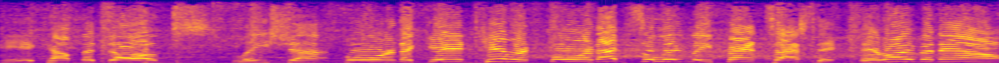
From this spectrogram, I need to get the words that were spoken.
Here come the dogs. Lichaa, Foran again. Kieran Foran, absolutely fantastic. They're over now.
